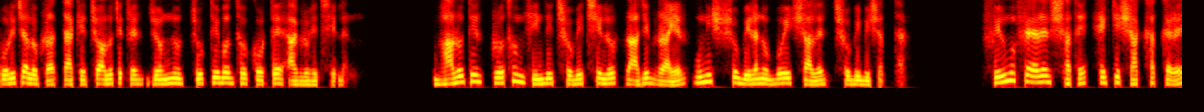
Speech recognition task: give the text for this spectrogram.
পরিচালকরা তাকে চলচ্চিত্রের জন্য চুক্তিবদ্ধ করতে আগ্রহী ছিলেন। ভারতের প্রথম হিন্দি ছবি ছিল রাজীব রায়ের উনিশশো বিরানব্বই সালের ছবি বিষাত্তা ফিল্মফেয়ারের সাথে একটি সাক্ষাৎকারে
